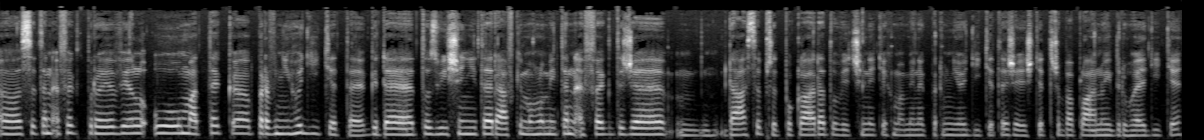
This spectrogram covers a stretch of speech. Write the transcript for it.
eh, se ten efekt projevil u matek eh, prvního dítěte, kde to zvýšení té dávky mohlo mít ten efekt, že mm, dá se předpokládat u většiny těch maminek prvního dítěte, že ještě třeba plánují druhé dítě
